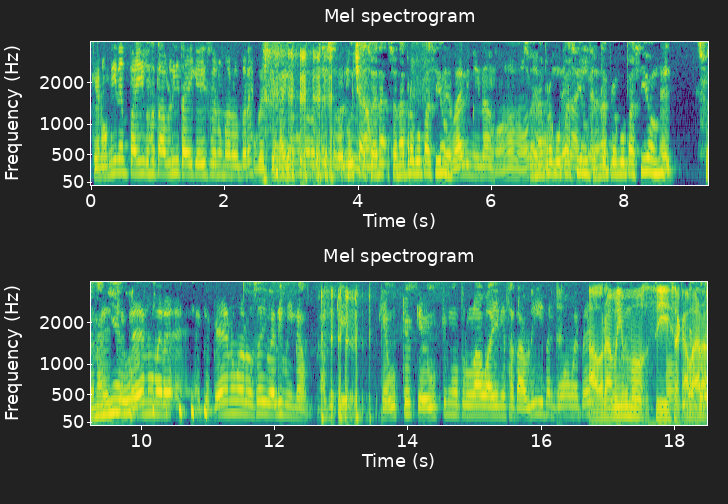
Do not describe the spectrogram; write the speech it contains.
que no miren para ir con esa tablita ahí que dice el número 3. Porque el que caiga el número 3 se va Escucha, suena, suena preocupación. Se va a eliminar. No, no, no. Suena preocupación, suena preocupación preocupación. Suena el miedo. Que quede número, el que quede número 6 va eliminado. Así que que busquen, que busquen otro lado ahí en esa tablita, en cómo meter. Ahora mismo, si No, se acabara,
